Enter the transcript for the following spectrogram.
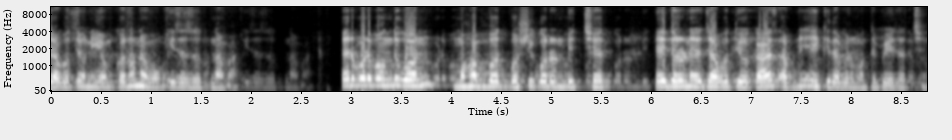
যাবতীয় নিয়মকানুন এবং ইজাজতনামা ইজাজতনামা। এরপরে বন্ধুগণ, মোহাব্বত, বশীকরণ, বিচ্ছেদ এই ধরনের যাবতীয় কাজ আপনি এই কিতাবের মধ্যে পেয়ে যাচ্ছেন।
